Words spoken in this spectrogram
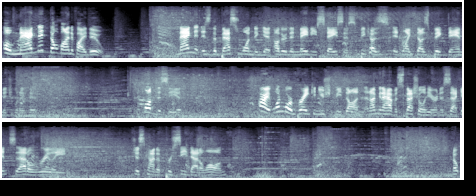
Oh, magnet? Don't mind if I do. Magnet is the best one to get other than maybe Stasis because it like does big damage when it hits. Love to see it. All right, one more break and you should be done. And I'm going to have a special here in a second, so that'll really just kind of proceed that along. Nope.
